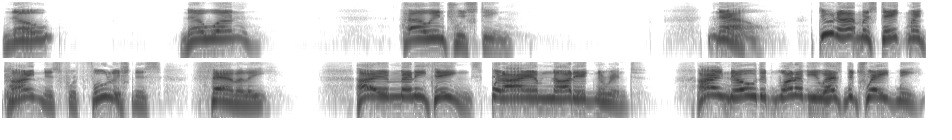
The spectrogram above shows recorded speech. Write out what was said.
No? No one? How interesting. Now, do not mistake my kindness for foolishness, family. I am many things, but I am not ignorant. I know that one of you has betrayed me.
